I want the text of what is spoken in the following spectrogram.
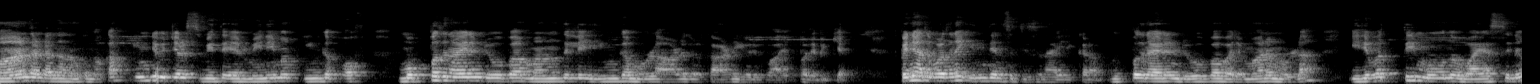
മാനദണ്ഡം എന്താ നമുക്ക് നോക്കാം. Individuals with a minimum income of മുപ്പതിനായിരം രൂപ മന്ത്ലി ഇൻകം ഉള്ള ആളുകൾക്കാണ് ഈ ഒരു വായ്പ ലഭിക്കുക. പിന്നെ അതുപോലെ തന്നെ ഇന്ത്യൻ സിറ്റിസൺ ആയിരിക്കണം. മുപ്പതിനായിരം രൂപ വരുമാനമുള്ള ഇരുപത്തി മൂന്ന് വയസ്സിന്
